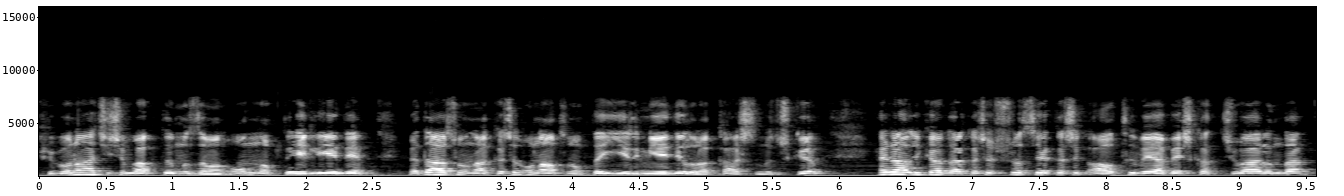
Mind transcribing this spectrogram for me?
Fibonacci için baktığımız zaman 10.57 ve daha sonra arkadaşlar 16.27 olarak karşımıza çıkıyor. Her halükarda arkadaşlar şurası yaklaşık 6 veya 5 kat civarında.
